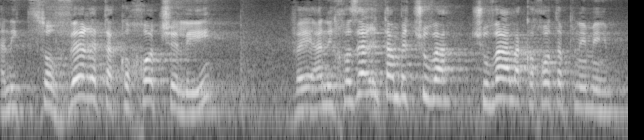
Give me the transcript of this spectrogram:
אני צובר את הכוחות שלי ואני חוזר איתם בתשובה, תשובה על הכוחות הפנימיים.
